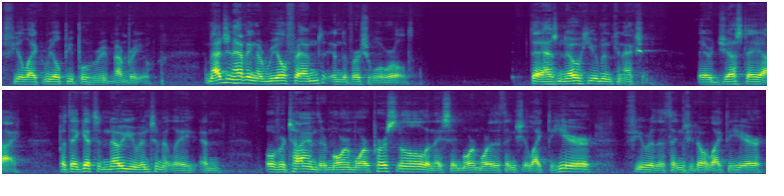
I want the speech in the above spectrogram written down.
feel like real people who remember you. Imagine having a real friend in the virtual world that has no human connection. They're just AI. But they get to know you intimately, and over time, they're more and more personal, and they say more and more of the things you like to hear, fewer of the things you don't like to hear.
